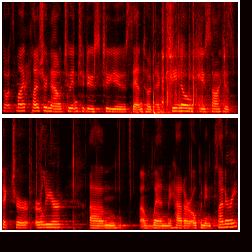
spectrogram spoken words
So it's my pleasure now to introduce to you Santo D'Agostino. You saw his picture earlier um, when we had our opening plenary.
